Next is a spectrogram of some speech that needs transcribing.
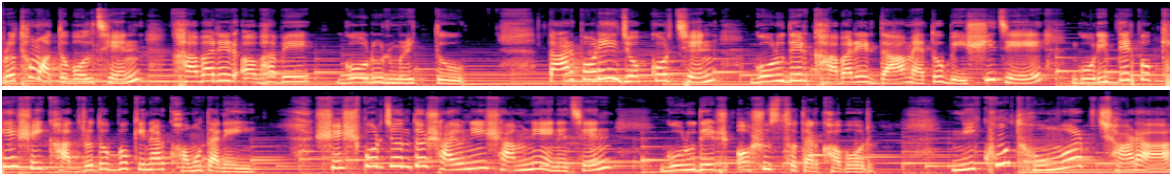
প্রথমত বলছেন, খাবারের অভাবে গরুর মৃত্যু। তারপরেই যোগ করছেন, গরুদের খাবারের দাম এত বেশি যে গরিবদের পক্ষে সেই খাদ্যদ্রব্য কেনার ক্ষমতা নেই। শেষ পর্যন্ত সায়নী সামনে এনেছেন গরুদের অসুস্থতার খবর। নিখুঁত হোমওয়ার্ক ছাড়া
